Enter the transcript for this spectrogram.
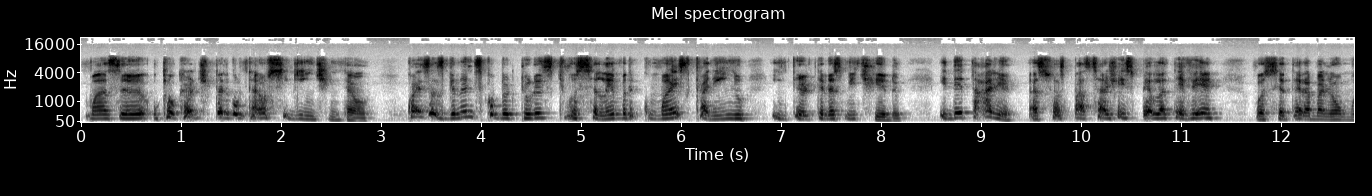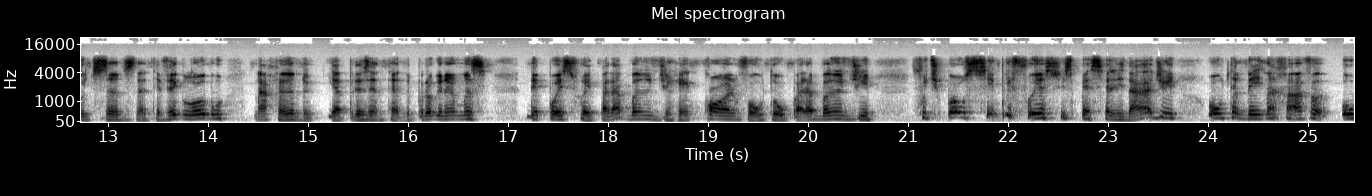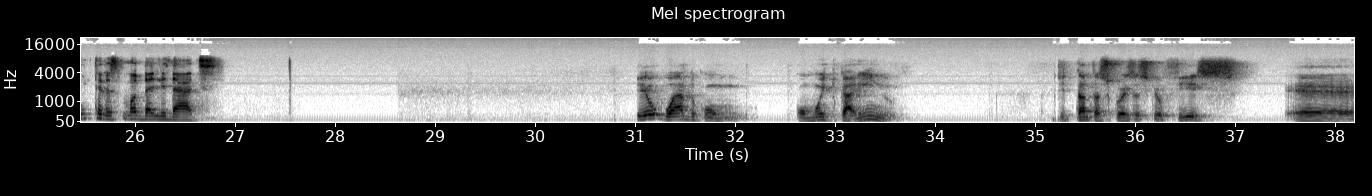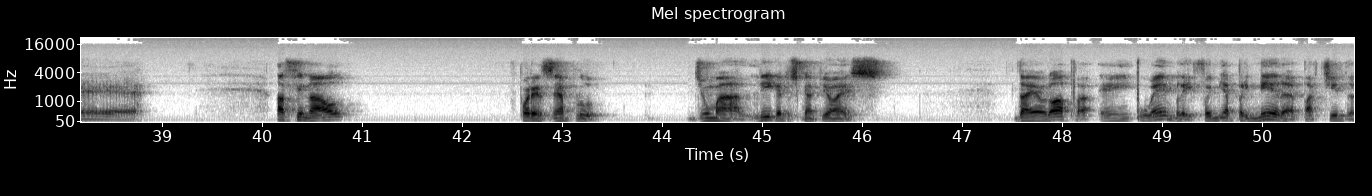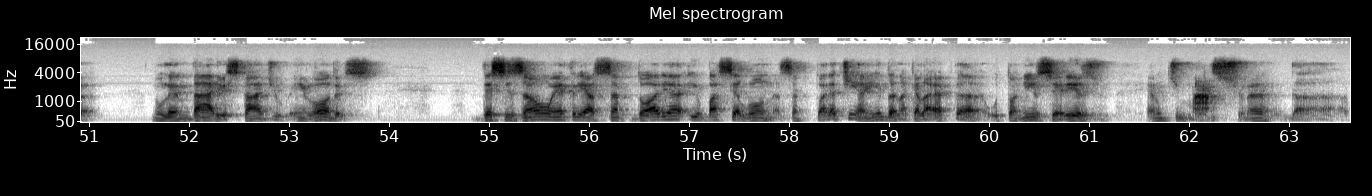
Mas uh, o que eu quero te perguntar é o seguinte, então. Quais as grandes coberturas que você lembra com mais carinho em ter transmitido? E detalhe, as suas passagens pela TV. Você trabalhou muitos anos na TV Globo, narrando e apresentando programas. Depois foi para a Band, Record, voltou para a Band. Futebol sempre foi a sua especialidade ou também narrava outras modalidades? Eu guardo com, com muito carinho de tantas coisas que eu fiz é... Afinal, por exemplo, de uma Liga dos Campeões da Europa em Wembley, foi minha primeira partida no lendário estádio em Londres. Decisão entre a Sampdoria e o Barcelona. A Sampdoria tinha ainda, naquela época, o Toninho Cerezo, era um timaço né, da,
